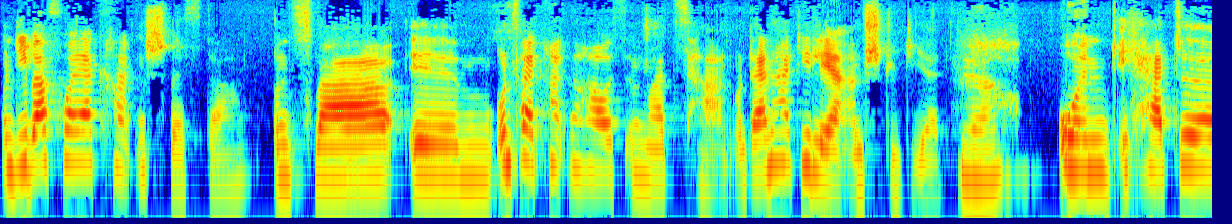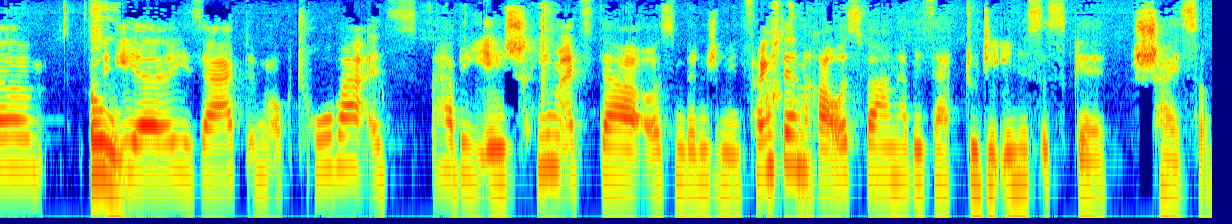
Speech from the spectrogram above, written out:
Und die war vorher Krankenschwester. Und zwar im Unfallkrankenhaus in Marzahn. Und dann hat die Lehramt studiert. Ja. Und ich hatte oh. zu ihr gesagt, im Oktober, als habe ich ihr geschrieben, als da aus dem Benjamin Franklin Ach, raus waren, habe ich gesagt, du, die Ines ist gelb. Scheiße.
